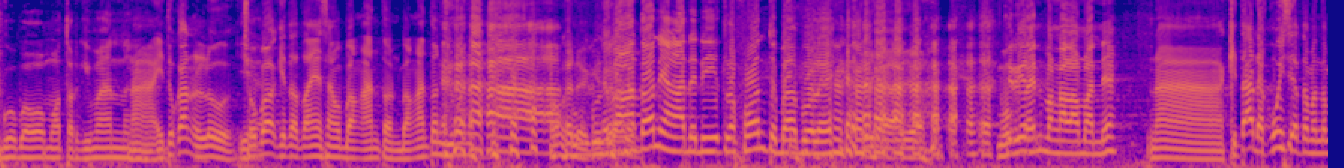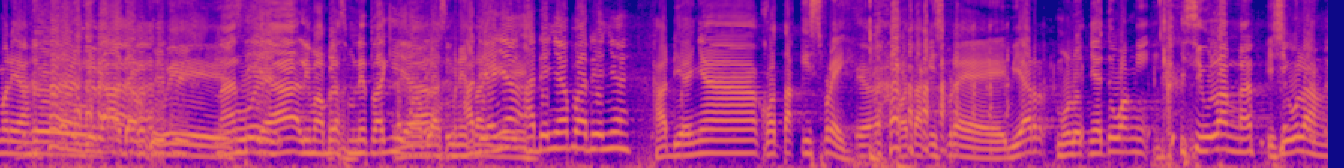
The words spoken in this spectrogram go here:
gue bawa motor gimana. Nah, itu kan lu. Iya. Coba kita tanya sama Bang Anton. Bang Anton gimana? Oh, gitu. Eh, Bang Anton yang ada di telepon coba boleh. Iya, iya. Ceritain pengalamannya. Nah, kita ada kuis ya teman-teman ya. Ada kuis. Nanti ya 15 menit lagi ya. 15 menit hadiahnya lagi. hadiahnya apa hadiahnya? Hadiahnya kotak spray. Iya. kotak spray biar mulutnya itu wangi. Isi ulang kan? Isi ulang,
